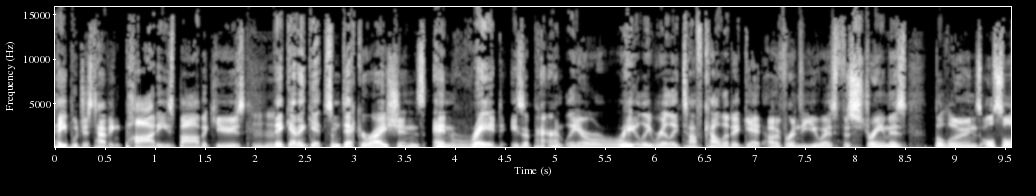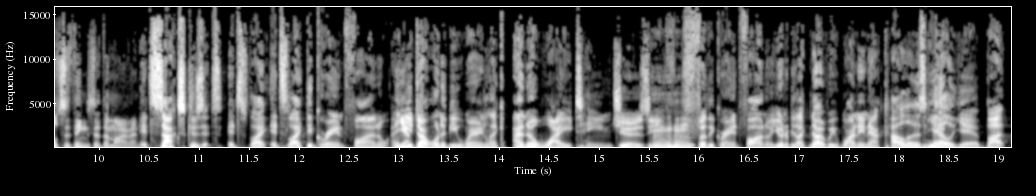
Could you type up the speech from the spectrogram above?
People just having parties, barbecues. Mm-hmm. They're going to get some decorations, and red is apparently a really, really tough color to get over in the US for streamers, balloons, all sorts of things at the moment. It sucks because it's it's like it's like the grand final, and Yep. you don't want to be wearing like an away team jersey for the grand final. You want to be like, no, we won in our colors, Yep. hell yeah! But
